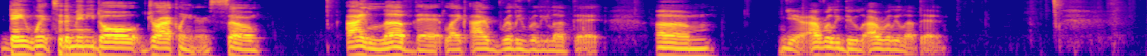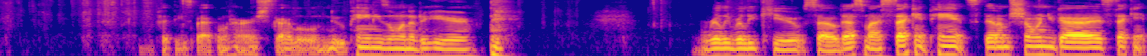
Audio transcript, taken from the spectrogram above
they went to the mini doll dry cleaners. So I love that. Like I really, really love that. Um, yeah, I really do. I really love that. Put these back on her. She's got her little new panties on under here. really, really cute. So that's my second pants that I'm showing you guys. Second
